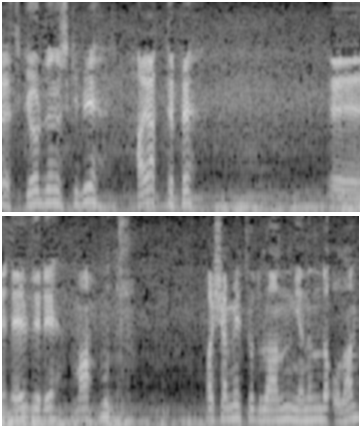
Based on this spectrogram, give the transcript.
Evet gördüğünüz gibi Hayattepe e, evleri Mahmut Paşa metro durağının yanında olan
